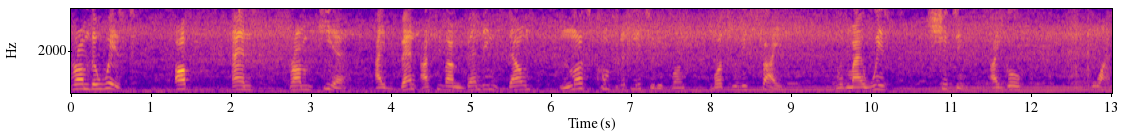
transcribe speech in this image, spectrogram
from the waist up and from here I bend as if I'm bending down not completely to the front but to the side with my waist shooting. I go one.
